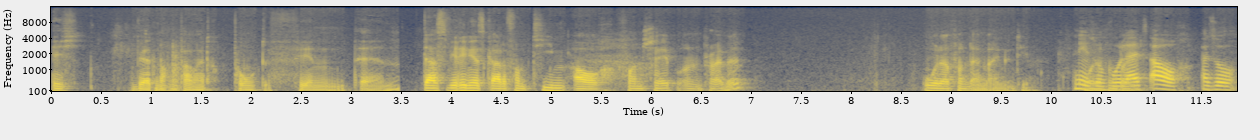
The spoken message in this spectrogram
Ich werde noch ein paar weitere Punkte finden. Das, wir reden jetzt gerade vom Team auch von Shape und Private. Oder von deinem eigenen Team? Nee, Oder sowohl als auch. Also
